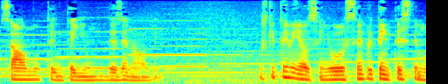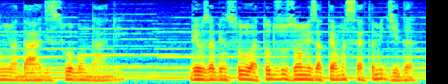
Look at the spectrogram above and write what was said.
Salmo 31, 19. Os que temem ao Senhor sempre têm testemunho a dar de sua bondade. Deus abençoa a todos os homens até uma certa medida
